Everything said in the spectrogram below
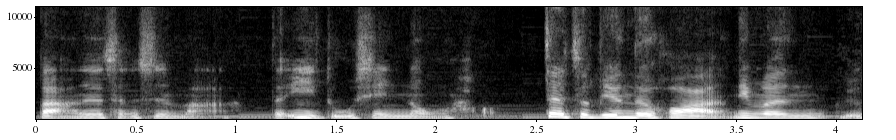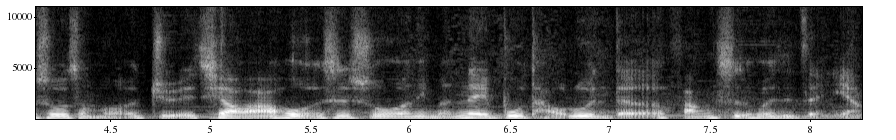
把那个城市码的易读性弄好。在这边的话，你们比如说什么诀窍啊，或者是说你们内部讨论的方式会是怎样？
